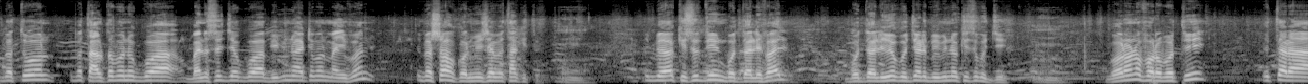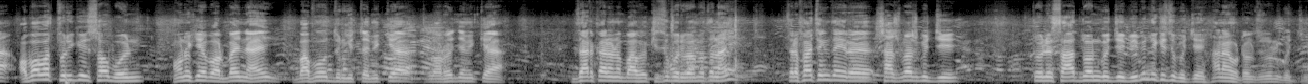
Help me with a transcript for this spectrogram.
এবার তোন এবার তালতমন গোয়া বানসজ্জা গোয়া বিভিন্ন আইটেমের মাই ফান এবার সহকর্মী হিসাবে থাকিত। এবার কিছুদিন বদালি ফাইল বদালিও গুজার বিভিন্ন কিছু গুজি গরম পরবর্তী। তারা অভাবত পরি গিয়ে সব হইন অনেকে বরবাই নাই, বাবু দুর্গিতা বিকিয়া লড়াই যা বিকিয়া যার কারণে বাবু কিছু করিবার মতো নাই। তারা দেয় রে শ্বাসবাস গুজি তৈলে সাত বন গুজি বিভিন্ন কিছু গুজি হানা হোটেল টোটেল গুজি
